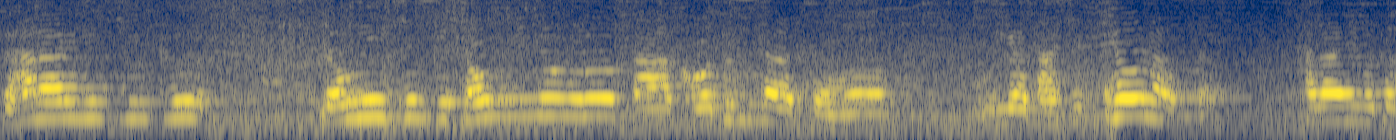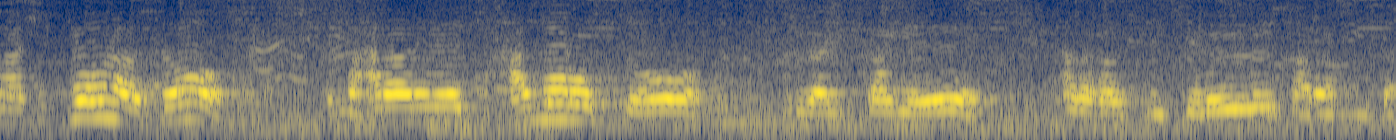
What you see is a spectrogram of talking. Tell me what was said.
그 하나님이신 그 영이신 그 성령으로 다 거듭나서 우리가 다시 태어나서 하나님으로 다시 태어나서 하나님의 자녀로서 우리가 이 땅에 살아갈 수 있기를 바랍니다.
